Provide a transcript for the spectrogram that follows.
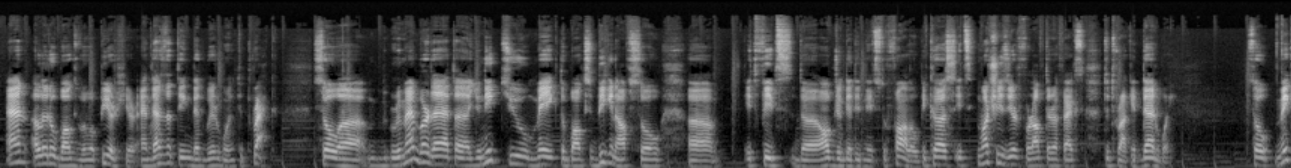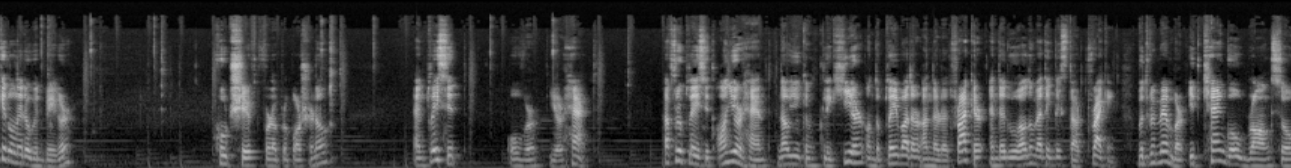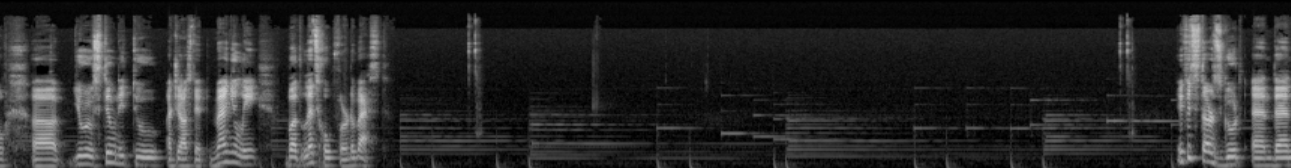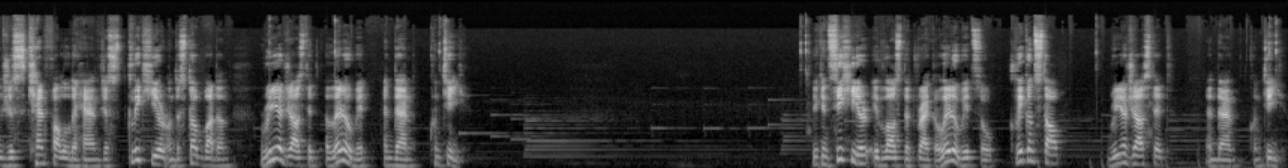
And a little box will appear here and that's the thing that we're going to track. So uh, remember that uh, you need to make the box big enough so uh, it fits the object that it needs to follow because it's much easier for After Effects to track it that way. So make it a little bit bigger, hold shift for a proportional and place it over your hand. After you place it on your hand, now you can click here on the play button under the tracker and that will automatically start tracking. But remember, it can go wrong, so uh, you will still need to adjust it manually, but let's hope for the best. If it starts good and then just can't follow the hand, just click here on the stop button, readjust it a little bit and then continue. You can see here it lost the track a little bit, so click on stop, readjust it and then continue.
